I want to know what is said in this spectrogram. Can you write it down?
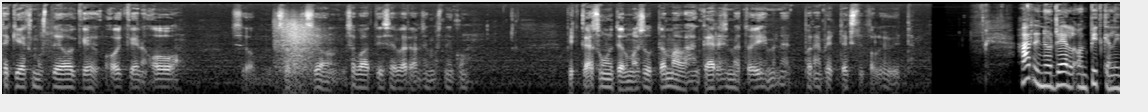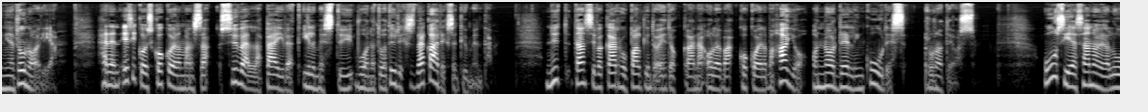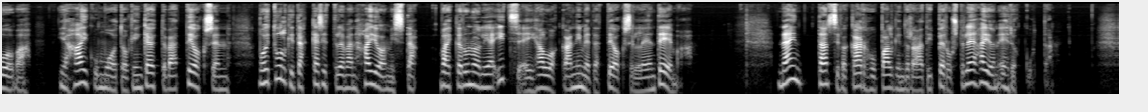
tekijäksi musta ei oikein, oikein ole. Se, on, se, se, on, se vaatii sen verran semmoista niin kuin pitkää suunnitelmaisuutta. Mä oon vähän kärsimätön ihminen, parempi, tekstit on lyhyitä. Harry Nordell on pitkän linjan runoilija. Hänen esikoiskokoelmansa Syvällä päivät ilmestyi vuonna 1980. Nyt Tanssiva karhu palkintoehdokkaana oleva kokoelma Hajo on Nordellin kuudes runoteos. Uusia sanoja luova ja haikumuotoakin käyttävä teoksen voi tulkita käsittelevän hajoamista, vaikka runoilija itse ei haluakaan nimetä teokselleen teemaa. Näin Tanssiva karhu palkintoraati perustelee hajon ehdokkuutta.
